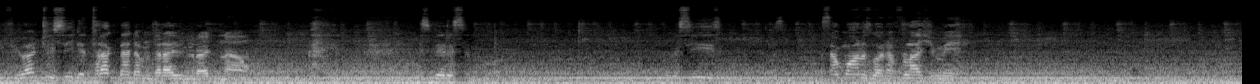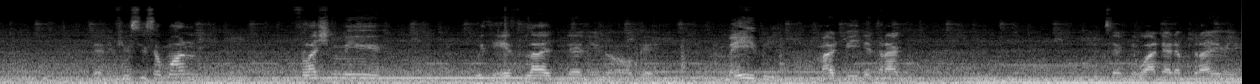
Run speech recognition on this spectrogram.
If you want to see the truck that I'm driving right now, it's very someone is gonna flash me. Then if you see someone flashing me with headlight then you know okay. Maybe might be the truck. It's like the one that I'm driving.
